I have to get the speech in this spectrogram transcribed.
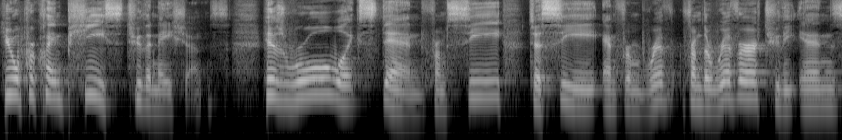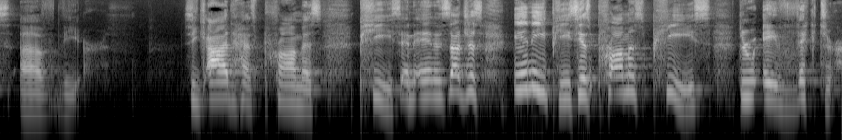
He will proclaim peace to the nations. His rule will extend from sea to sea and from, river, from the river to the ends of the earth. See, God has promised peace. And, and it's not just any peace, He has promised peace through a victor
